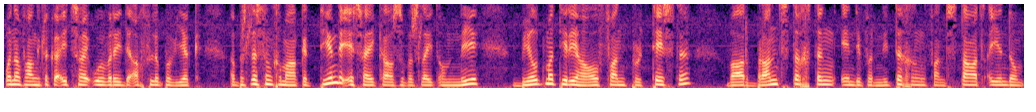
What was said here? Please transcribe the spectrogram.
onafhanklike uitsaai oor die afgelope week 'n beslissing gemaak het teen die SAIK se besluit om nie beeldmateriaal van proteste waar brandstigting en die vernietiging van staatseiendom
